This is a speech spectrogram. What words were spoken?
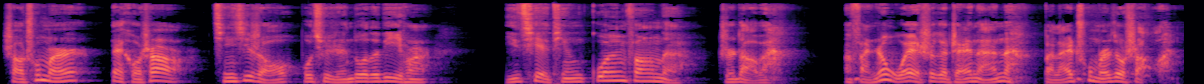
少出门，戴口罩，勤洗手，不去人多的地方，一切听官方的指导吧。啊，反正我也是个宅男呢，本来出门就少啊。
